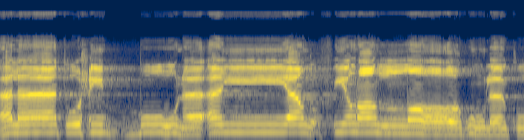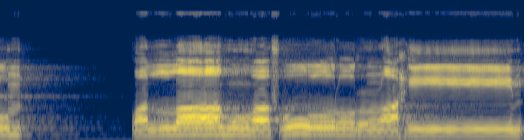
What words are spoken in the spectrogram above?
ألا تحب تحبون أن يغفر الله لكم. والله غفور رحيم.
